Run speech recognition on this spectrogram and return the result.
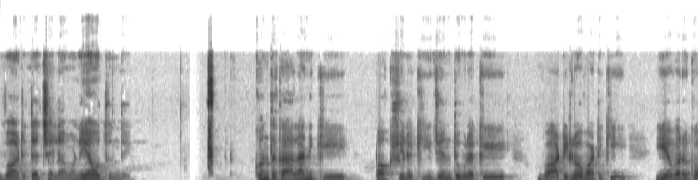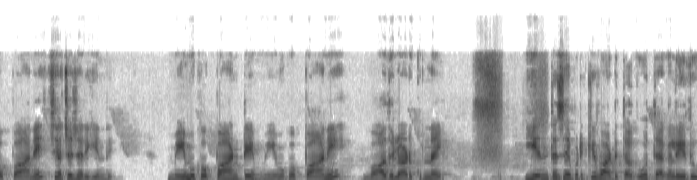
వాటితో చలామణి అవుతుంది. కొంతకాలానికి పక్షులకి జంతువులకి వాటిలో వాటికి ఎవరు గొప్ప అని చర్చ జరిగింది. మేము గొప్ప అంటే మేము గొప్ప అని వాదులాడుకున్నాయి. ఎంతసేపటికి వాటి తగు తగలేదు.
